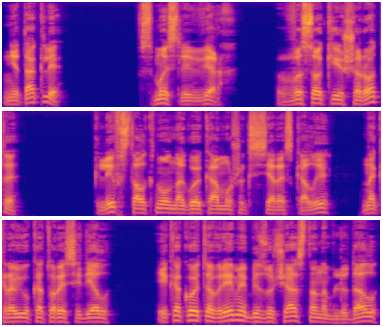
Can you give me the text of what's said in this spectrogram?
не так ли?» «В смысле вверх? В высокие широты?» Клифф столкнул ногой камушек с серой скалы, на краю которой сидел, и какое-то время безучастно наблюдал,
